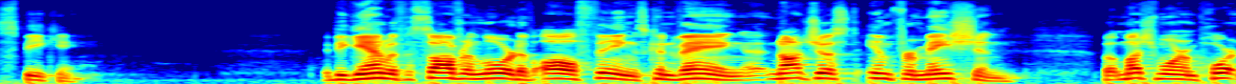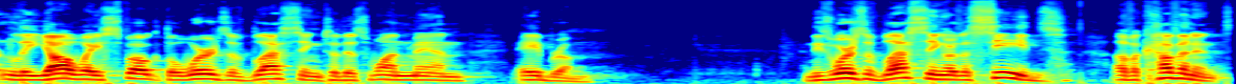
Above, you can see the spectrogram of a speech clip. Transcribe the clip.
speaking. It began with the sovereign Lord of all things conveying uh, not just information, but much more importantly, Yahweh spoke the words of blessing to this one man, Abram. And these words of blessing are the seeds of a covenant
